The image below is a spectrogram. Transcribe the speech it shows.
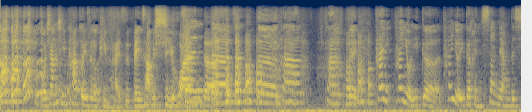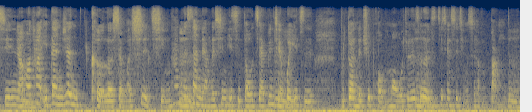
我相信他对这个品牌是非常喜欢真的，真的，他他对他他有一个他有一个很善良的心，然后他一旦认可了什么事情，他那个嗯善良的心一直都在，并且会一直不断的去 promote。我觉得这个、这件事情是很棒的。嗯，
